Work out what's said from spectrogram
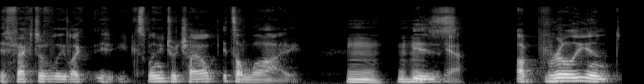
effectively like explaining to a child it's a lie. Mm, mm-hmm. Is Yeah. a brilliant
